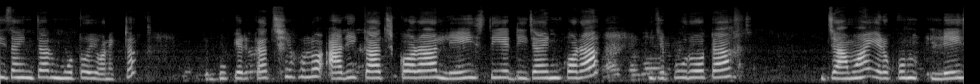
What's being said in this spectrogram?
ডিজাইনটার মতোই অনেকটা। বুকের কাছে হলো আরি কাজ করা লেস দিয়ে ডিজাইন করা যে পুরোটা জামা এরকম লেস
